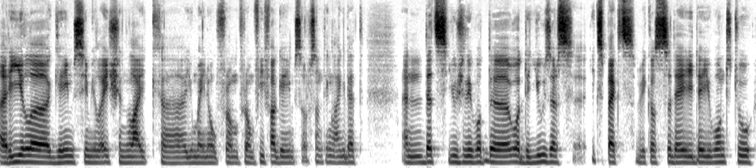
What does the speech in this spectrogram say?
a real uh, game simulation like uh, you may know from from FIFA games or something like that. And that's usually what the what the users expects because they they want to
